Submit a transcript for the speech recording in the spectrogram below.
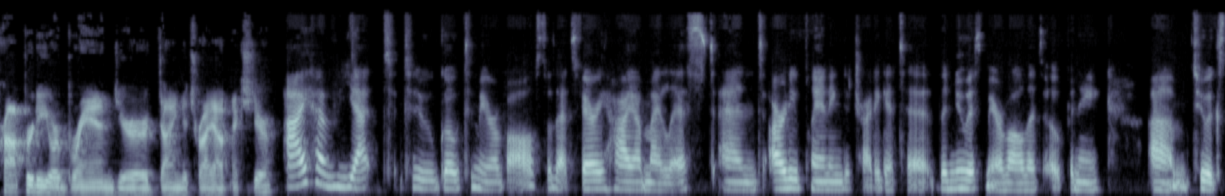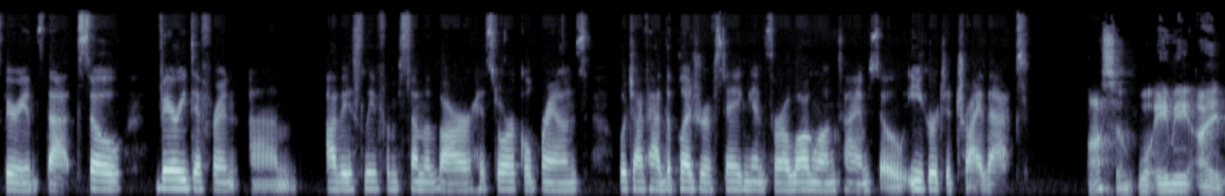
property or brand you're dying to try out next year? I have yet to go to Miraval, so that's very high on my list, and already planning to try to get to the newest Miraval that's opening um, to experience that. So, very different, um, obviously, from some of our historical brands, which I've had the pleasure of staying in for a long, long time. So, eager to try that. Awesome. Well, Amy, I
